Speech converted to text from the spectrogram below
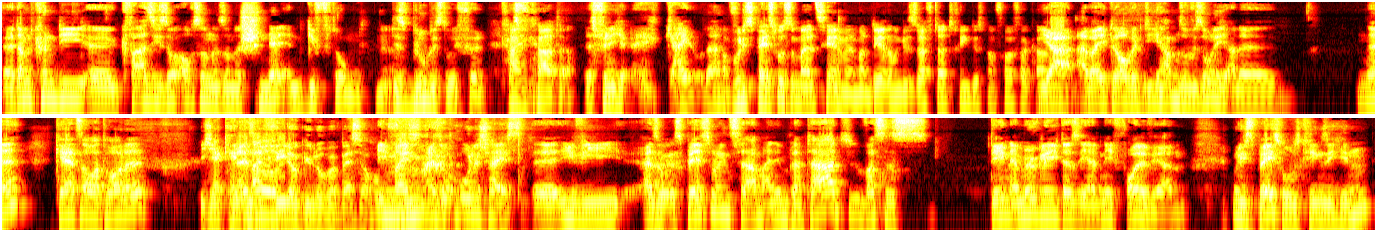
äh, damit können die äh, quasi so auch so eine so eine Schnellentgiftung Ja. des Blutes durchführen. Kein Kater. Das finde ich äh, geil, oder? Obwohl die Space Boost immer erzählen, wenn man deren Gesöfter trinkt, ist man voll verkatert. Ja, aber ich glaube, die haben sowieso nicht alle, ne? Kerzen auf der Torte. Ich erkenne Also- mal Fehler und gelobe Besserung. Ich meine, also ohne Scheiß. Äh, irgendwie, also Space Marines haben ein Implantat, was es denen ermöglicht, dass sie halt nicht voll werden. Und die Space Wolves kriegen sich hin,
